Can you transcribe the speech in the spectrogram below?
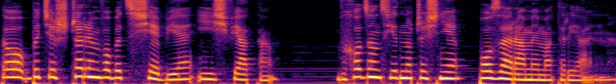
To bycie szczerym wobec siebie i świata, wychodząc jednocześnie poza ramy materialne.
